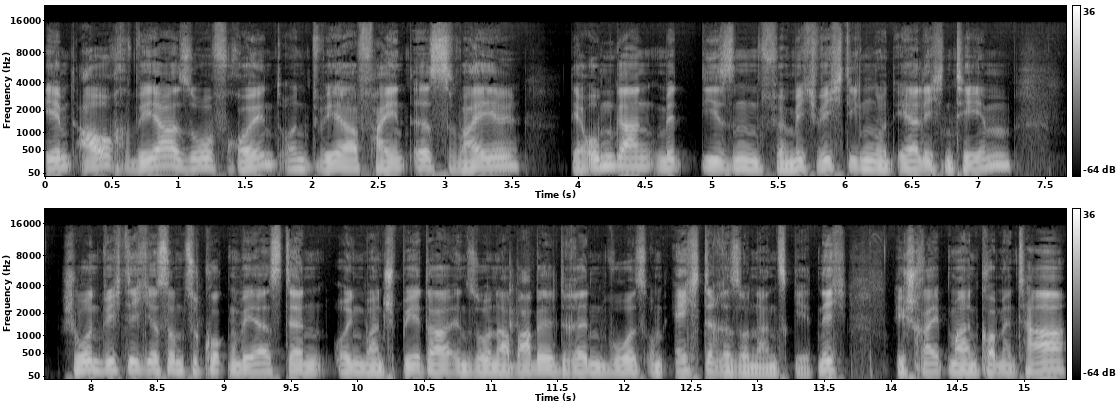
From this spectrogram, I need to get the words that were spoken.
eben auch, wer so Freund und wer Feind ist, weil der Umgang mit diesen für mich wichtigen und ehrlichen Themen schon wichtig ist, um zu gucken, wer ist denn irgendwann später in so einer Bubble drin, wo es um echte Resonanz geht. Nicht, ich schreibe mal einen Kommentar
